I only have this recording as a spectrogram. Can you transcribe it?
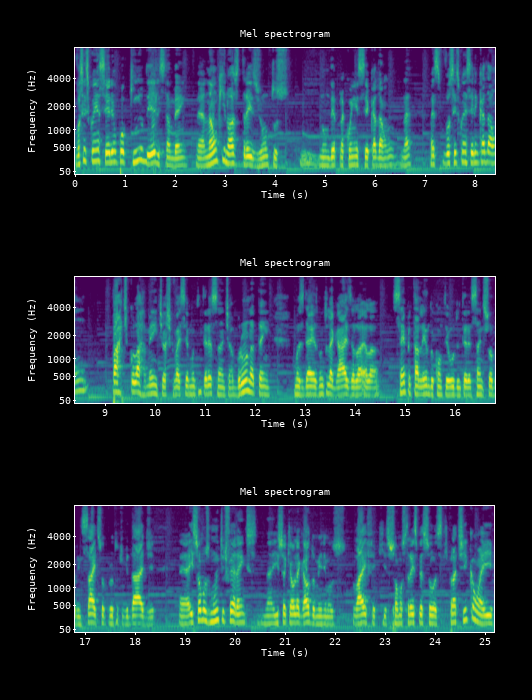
Vocês conhecerem um pouquinho deles também. Né? Não que nós três juntos não dê para conhecer cada um, né? Mas vocês conhecerem cada um particularmente, eu acho que vai ser muito interessante. A Bruna tem umas ideias muito legais, ela, ela sempre está lendo conteúdo interessante sobre insights, sobre produtividade, é, e somos muito diferentes. Né? Isso é que é o legal do Minimus Life, é que somos três pessoas que praticam aí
